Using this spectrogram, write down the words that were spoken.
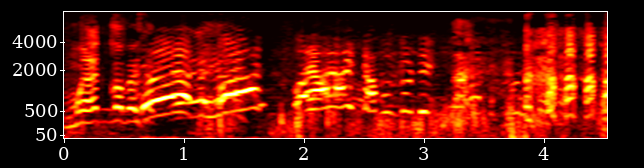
মই এক কথা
